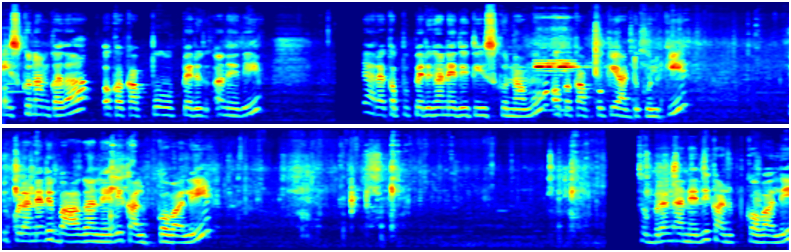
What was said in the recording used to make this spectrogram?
తీసుకున్నాం కదా ఒక కప్పు పెరుగు అనేది. అరకప్పు పెరుగు అనేది తీసుకున్నాము ఒక కప్పుకి అటుకులకి. ఇప్పుడు అనేది బాగా అనేది కలుపుకోవాలి. శుభ్రంగా అనేది కలుపుకోవాలి.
